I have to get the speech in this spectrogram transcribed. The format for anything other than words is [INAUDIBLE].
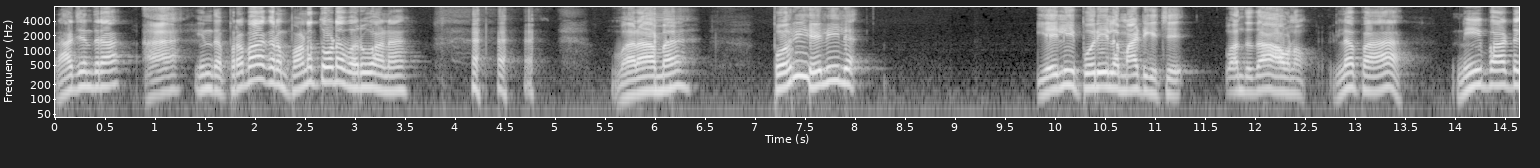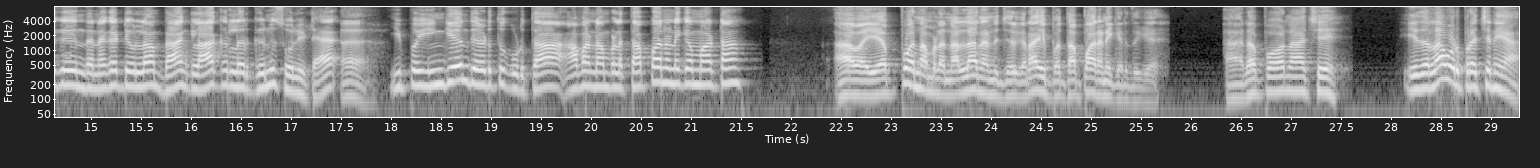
ராஜேந்திரா இந்த பிரபாகரன் பணத்தோட வருவானா? [LAUGHS] வராம பொறி எலியில எலி பொரியில மாட்டிக்கிச்சு வந்து தான் ஆகணும். இல்லப்பா நீ பாட்டுக்கு இந்த நெகட்டிவ்லாம் பேங்க் லாக்கரில் இருக்குன்னு சொல்லிட்ட. இப்போ இங்கேருந்து எடுத்து கொடுத்தா அவன் நம்மளை தப்பாக நினைக்க மாட்டான்? அவன் எப்போ நம்மளை நல்லா நினச்சிருக்கிறான் இப்போ தப்பாக நினைக்கிறதுக்கு. அட போனாச்சு. இதெல்லாம் ஒரு பிரச்சனையா?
